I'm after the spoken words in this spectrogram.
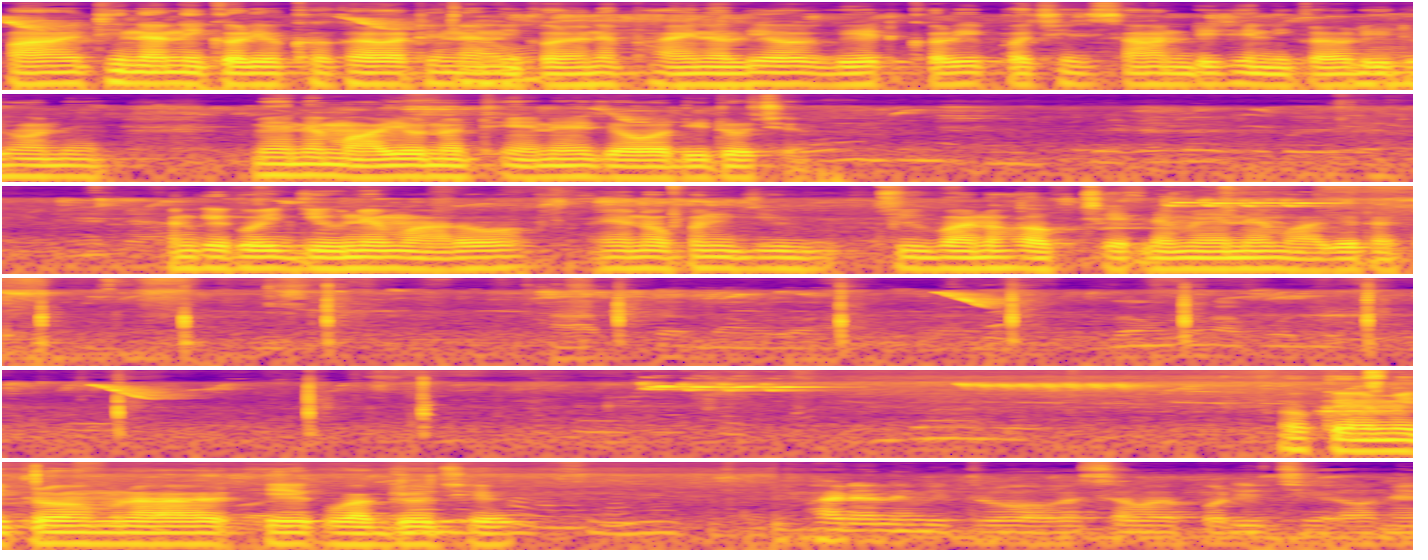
પાણીથી ના નીકળ્યો ખખડાવાથી ના નીકળ્યો અને ફાઇનલી હવે વેટ કરી પછી શાંતિથી નીકળવા દીધો અને મેં એને માર્યો નથી એને જવા દીધો છે. કારણ કે કોઈ જીવને મારો એનો પણ જીવ જીવવાનો હક છે એટલે મેં એને માર્યો નથી. ઓકે મિત્રો, હમણાં એક વાગ્યો છે. ફાઇનલી મિત્રો, હવે સવાર પડી છે અને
